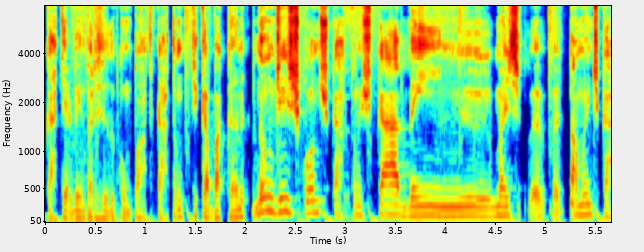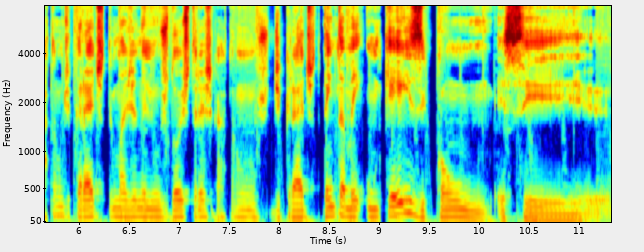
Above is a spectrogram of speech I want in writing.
carteira bem parecido com porta-cartão, fica bacana. Não diz quantos cartões cabem, mas é, tamanho de cartão de crédito, imagina ali uns dois, três cartões de crédito. Tem também um case com esse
